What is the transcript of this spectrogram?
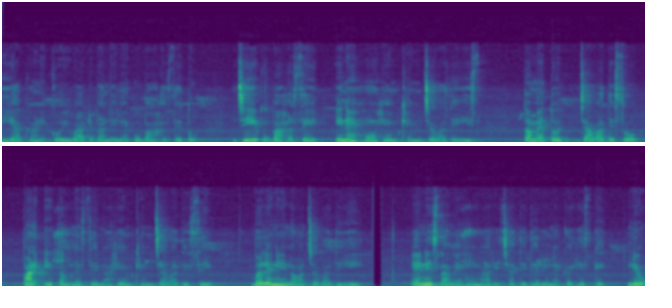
ઈયા કણે કોઈ વાટ બાંધીને ઊભા હશે તો? જે ઊભા હશે, એને હું હેમખેમ જવા દઈશ. તમે તો જવા દેશો, પણ એ તમને શેના હેમખેમ જવા દેશે. ભલેની ન જવા દઈએ. એની સામે હું મારી છાતી ધરીને કહીશ કે, લ્યો,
